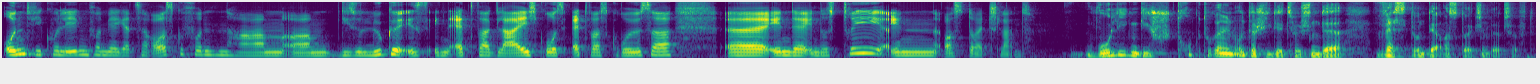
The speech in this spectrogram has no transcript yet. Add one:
Und wie Kollegen von mir jetzt herausgefunden haben, ähm, diese Lücke ist in etwa gleich groß, etwas größer äh, in der Industrie in Ostdeutschland. Wo liegen die strukturellen Unterschiede zwischen der west- und der ostdeutschen Wirtschaft?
